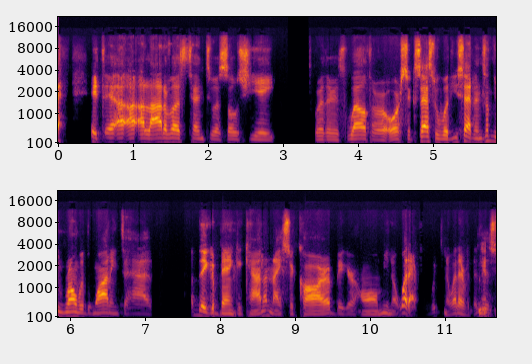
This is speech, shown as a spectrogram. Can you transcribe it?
it's a, a lot of us tend to associate whether it's wealth or, or success with what you said, and something wrong with wanting to have a bigger bank account, a nicer car, a bigger home, you know, whatever, you know, whatever. There's,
